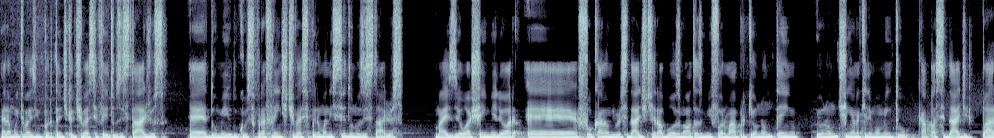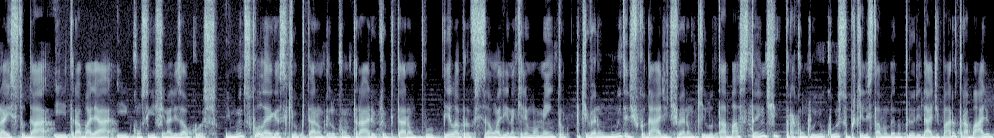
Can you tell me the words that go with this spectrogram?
era muito mais importante que eu tivesse feito os estágios é, do meio do curso para frente tivesse permanecido nos estágios. Mas eu achei melhor é, focar na universidade, tirar boas notas, me formar, porque eu não tenho eu não tinha naquele momento capacidade para estudar e trabalhar e conseguir finalizar o curso. E muitos colegas que optaram pelo contrário, que optaram por, pela profissão ali naquele momento, tiveram muita dificuldade, tiveram que lutar bastante para concluir o curso, porque eles estavam dando prioridade para o trabalho,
